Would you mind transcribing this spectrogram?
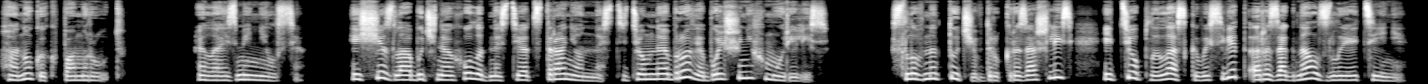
«А ну как помрут». Элай изменился. Исчезла обычная холодность и отстраненность, и темные брови больше не хмурились. Словно тучи вдруг разошлись, и теплый ласковый свет разогнал злые тени.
